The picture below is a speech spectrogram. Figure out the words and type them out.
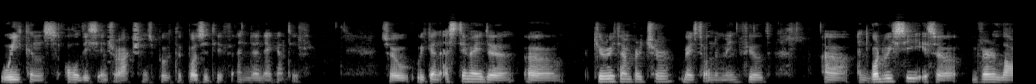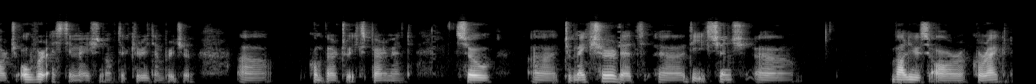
weakens all these interactions, both the positive and the negative. So we can estimate the uh, Curie temperature based on the mean field. Uh, and what we see is a very large overestimation of the Curie temperature uh, compared to experiment. So uh, to make sure that uh, the exchange values are correct,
